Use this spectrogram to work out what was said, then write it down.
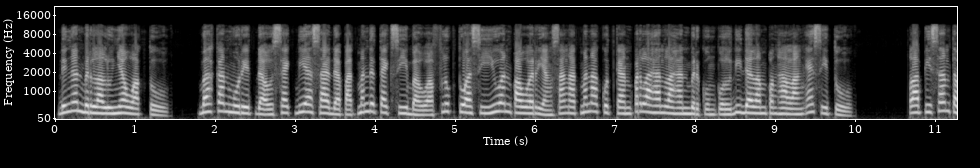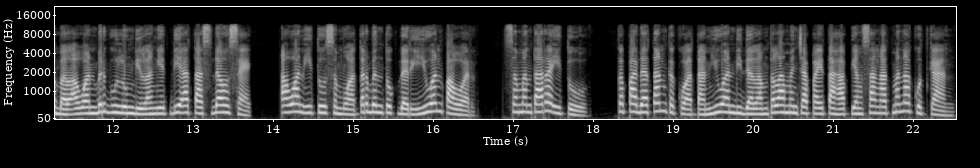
dengan berlalunya waktu, bahkan murid Dao Sek biasa dapat mendeteksi bahwa fluktuasi Yuan Power yang sangat menakutkan perlahan-lahan berkumpul di dalam penghalang es itu. Lapisan tebal awan bergulung di langit di atas Dao Sek. Awan itu semua terbentuk dari Yuan Power. Sementara itu, kepadatan kekuatan Yuan di dalam telah mencapai tahap yang sangat menakutkan.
